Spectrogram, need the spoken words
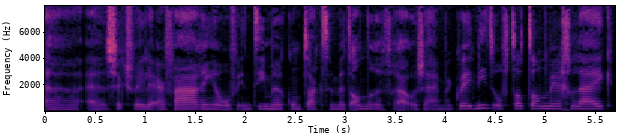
eh, eh, seksuele ervaringen of intieme contacten met andere vrouwen zijn. Maar ik weet niet of dat dan weer gelijk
